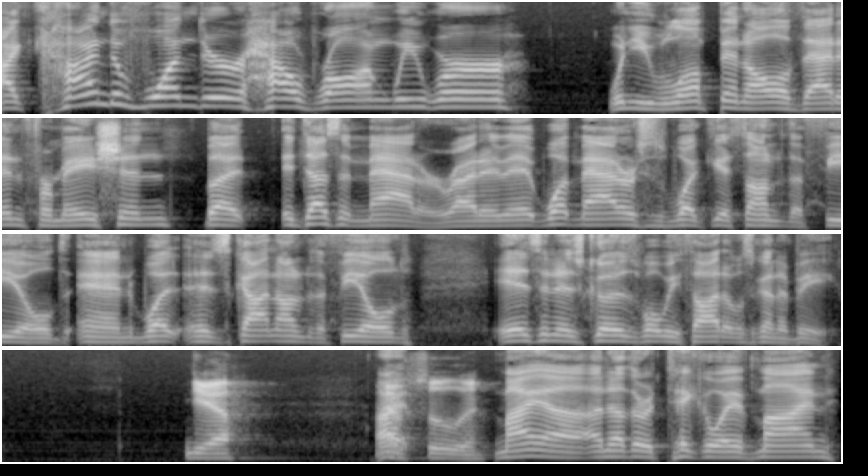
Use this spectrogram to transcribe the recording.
I kind of wonder how wrong we were when you lump in all of that information, but it doesn't matter, right? I mean, what matters is what gets onto the field, and what has gotten onto the field isn't as good as what we thought it was going to be. Yeah, absolutely. My uh, another takeaway of mine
